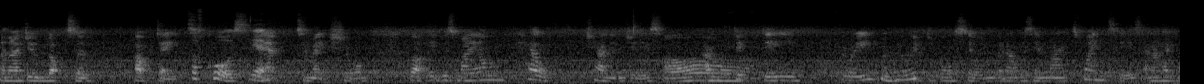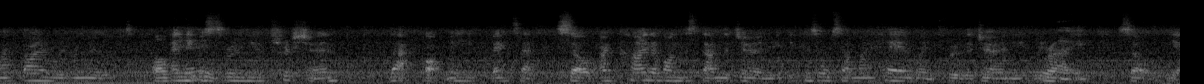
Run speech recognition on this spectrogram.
and I do lots of updates Of course. Yeah. to make sure. But it was my own health challenges. Oh. I'm 53, Mhm. 54 soon, when I was in my 20s and I had my thyroid removed. Okay. And it was through nutrition that got me better. So I kind of understand the journey because also my hair went through the journey with Right. me. So, yeah.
